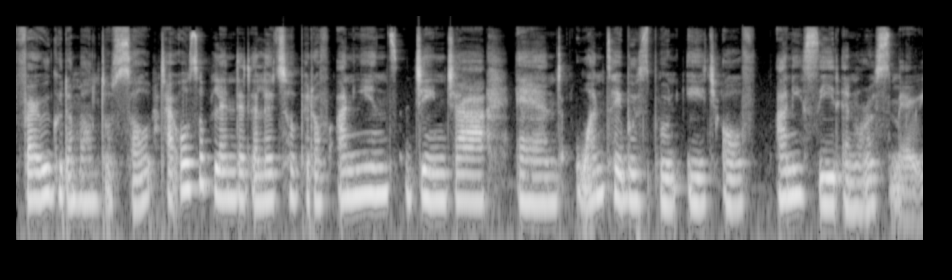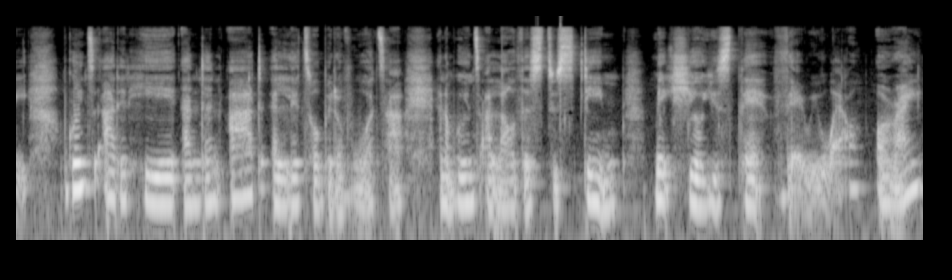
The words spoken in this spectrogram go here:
very good amount of salt. I also blended a little bit of onions ginger and one tablespoon each of aniseed and rosemary. I'm going to add it here and then add a little bit of water. And i'm going to allow this to steam. Make sure you stir very well. All right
